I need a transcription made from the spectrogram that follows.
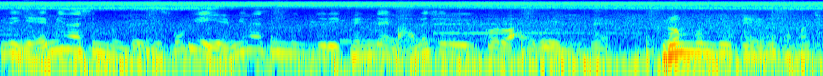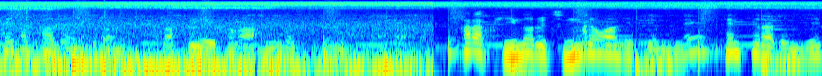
근데 예민하신 분들, 이 소리에 예민하신 분들이 굉장히 많으실 거로 알고 있는데 그런 분들께는 정말 최적화된 그런 서큘레이터가 아닌가 싶습니다. 카라 비너를 증정하기 때문에 텐트라든지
